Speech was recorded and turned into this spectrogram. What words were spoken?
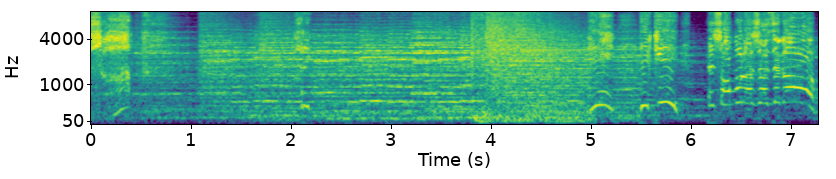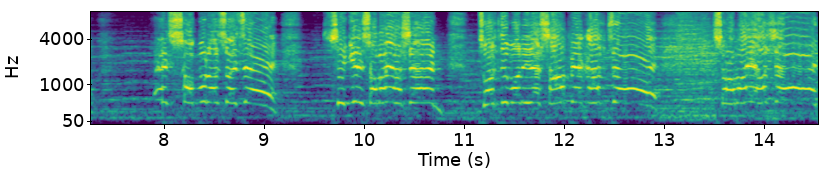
সাপ। সবাই আসেন। সর্দি মনিরা সাপে কাটছে সবাই আসেন।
